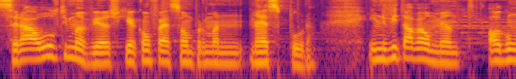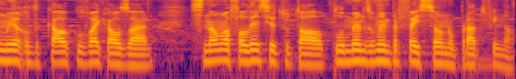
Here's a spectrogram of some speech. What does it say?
Será a última vez que a confecção permanece pura. Inevitavelmente, algum erro de cálculo vai causar, se não a falência total, pelo menos uma imperfeição no prato final.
